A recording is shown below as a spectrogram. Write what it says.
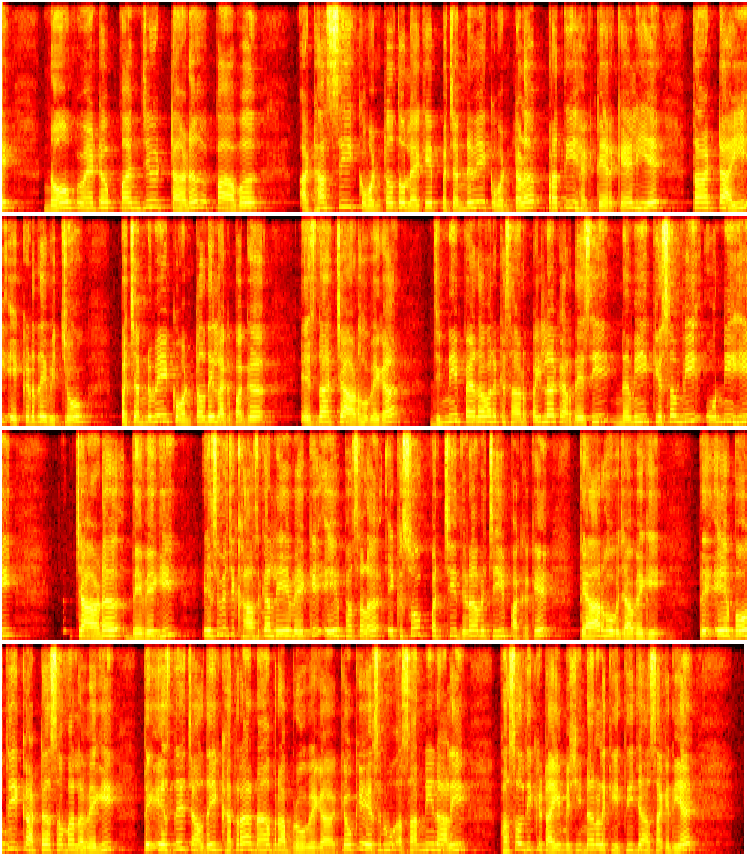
9.5 ਟਨ ਭਾਵ 88 ਕੁਇੰਟਲ ਤੋਂ ਲੈ ਕੇ 95 ਕੁਇੰਟਲ ਪ੍ਰਤੀ ਹੈਕਟੇਅਰ ਕਹਿ ਲਈਏ ਤਾਂ 2.5 ਏਕੜ ਦੇ ਵਿੱਚੋਂ 95 ਕੁਇੰਟਲ ਦੇ ਲਗਭਗ ਇਸ ਦਾ ਝਾੜ ਹੋਵੇਗਾ। ਜਿੰਨੀ ਪੈਦਾਵਾਰ ਕਿਸਾਨ ਪਹਿਲਾਂ ਕਰਦੇ ਸੀ, ਨਵੀਂ ਕਿਸਮ ਵੀ ਓਨੀ ਹੀ ਝਾੜ ਦੇਵੇਗੀ। ਇਸ ਵਿੱਚ ਖਾਸ ਗੱਲ ਇਹ ਵੇ ਕਿ ਇਹ ਫਸਲ 125 ਦਿਨਾਂ ਵਿੱਚ ਹੀ ਪੱਕ ਕੇ ਤਿਆਰ ਹੋ ਜਾਵੇਗੀ ਤੇ ਇਹ ਬਹੁਤ ਹੀ ਘੱਟ ਸਮਾਂ ਲਵੇਗੀ ਤੇ ਇਸ ਦੇ ਚੱਲਦੇ ਹੀ ਖਤਰਾ ਨਾ ਬਰਾਬਰ ਹੋਵੇਗਾ, ਕਿਉਂਕਿ ਇਸ ਨੂੰ ਆਸਾਨੀ ਨਾਲ ਹੀ ਫਸਲ ਦੀ ਕਟਾਈ ਮਸ਼ੀਨਾਂ ਨਾਲ ਕੀਤੀ ਜਾ ਸਕਦੀ ਹੈ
